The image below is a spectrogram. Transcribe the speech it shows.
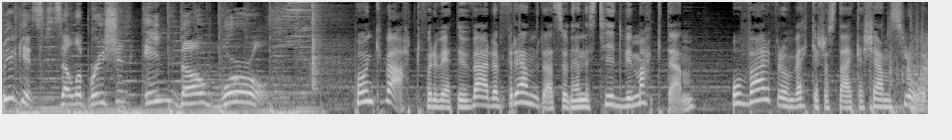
biggest celebration in the world. På en kvart får du veta hur världen förändrats under hennes tid vid makten och varför hon väcker så starka känslor.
